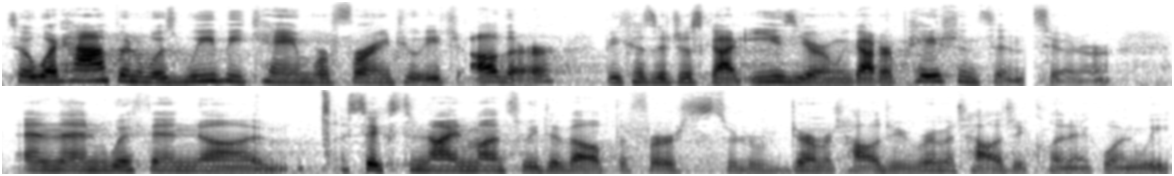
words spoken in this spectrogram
so what happened was we became referring to each other because it just got easier and we got our patients in sooner. And then within uh, six to nine months, we developed the first sort of dermatology rheumatology clinic when we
